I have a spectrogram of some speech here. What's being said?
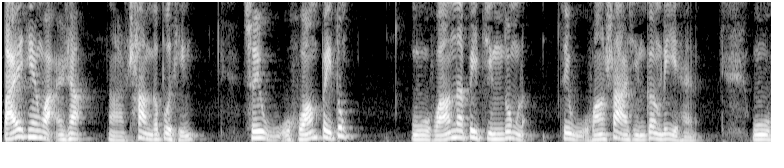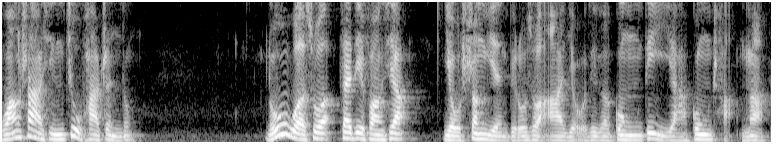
白天晚上啊唱个不停，所以五黄被动，五黄呢被惊动了，这五黄煞星更厉害了，五黄煞星就怕震动。如果说在这方向有声音，比如说啊有这个工地呀、工厂啊，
